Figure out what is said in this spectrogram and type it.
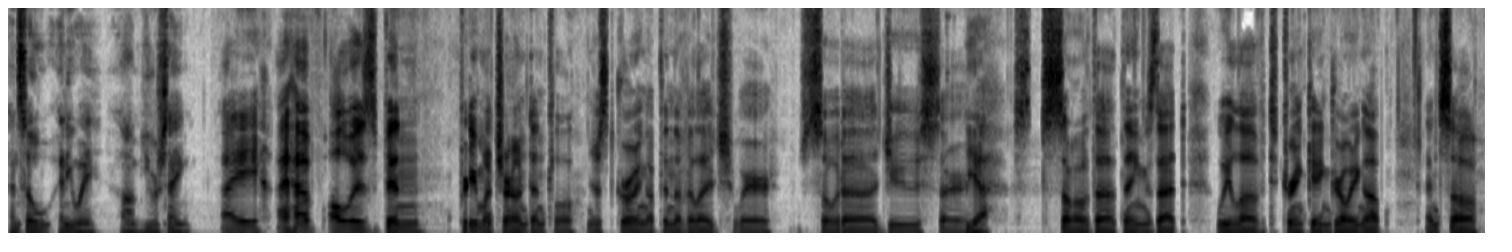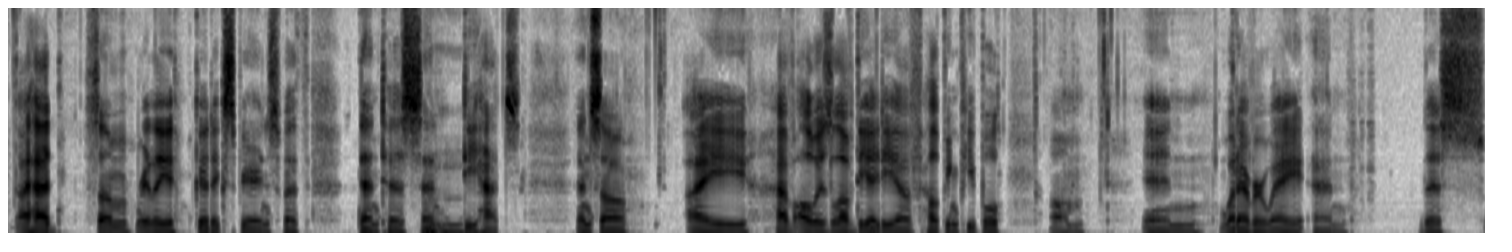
And so, anyway, um, you were saying, I I have always been pretty much around dental, just growing up in the village where soda, juice, or yeah, s- some of the things that we loved drinking growing up. And so I had some really good experience with dentists and Mhm. DHATs. And so I have always loved the idea of helping people um, in whatever way. And this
